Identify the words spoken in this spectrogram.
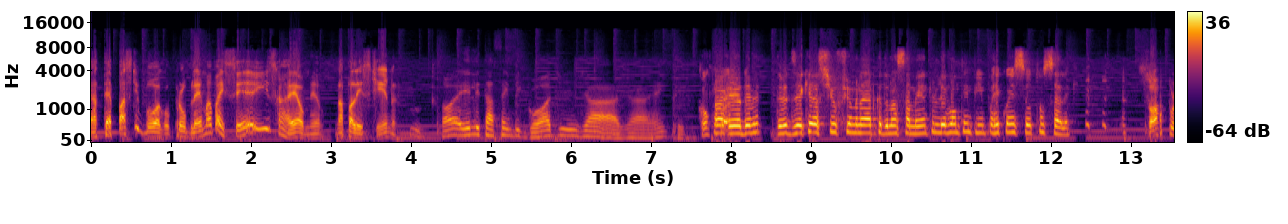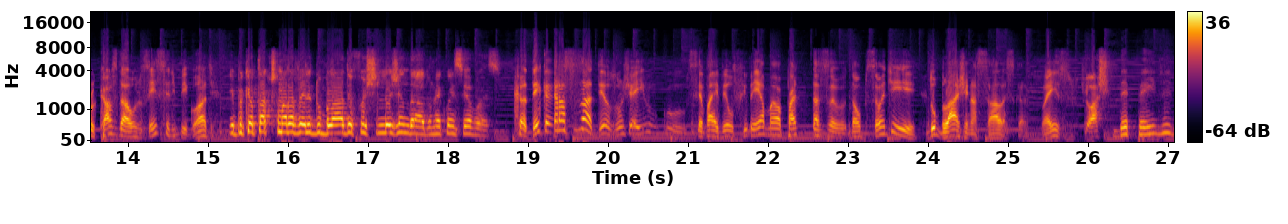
até passa de boa. O problema vai ser em Israel mesmo, na Palestina. Só ele tá sem bigode já, já é incrível. Ah, Concordo. Eu devo, devo dizer que eu assisti o filme na época do lançamento e levou um tempinho pra reconhecer o Tom Selleck. Só por causa da ausência de bigode? E porque eu tô acostumado a ver ele dublado, eu fui legendado, não reconheci a voz. Cadê? Graças a Deus. Hoje aí você vai ver o filme e a maior parte das, da opção é de dublagem nas salas, cara. Não é isso? Eu acho. Depende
